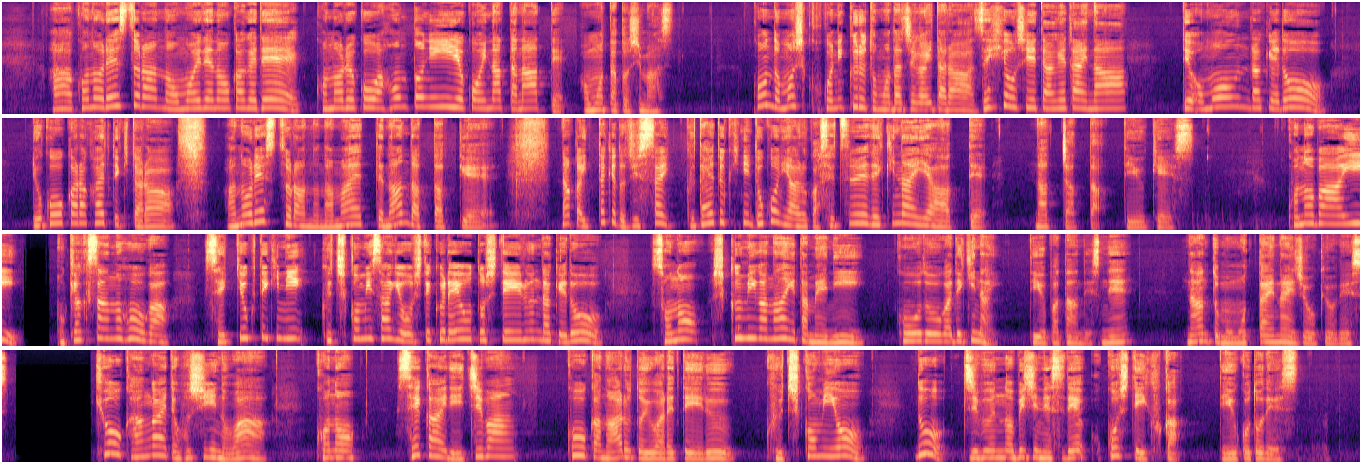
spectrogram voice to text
ああ、このレストランの思い出のおかげで、この旅行は本当にいい旅行になったなって思ったとします。今度もしここに来る友達がいたら、ぜひ教えてあげたいなって思うんだけど、旅行から帰ってきたら、あのレストランの名前って何だったっけ？なんか言ったけど実際具体的にどこにあるか説明できないやってなっちゃったっていうケース。この場合、お客さんの方が積極的に口コミ作業をしてくれようとしているんだけど、その仕組みがないために行動ができないっていうパターンですね。なんとももったいない状況です。今日考えてほしいのは、この世界で一番効果のあると言われている口コミをどう自分のビジネスで起こしていくかっていうことです。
